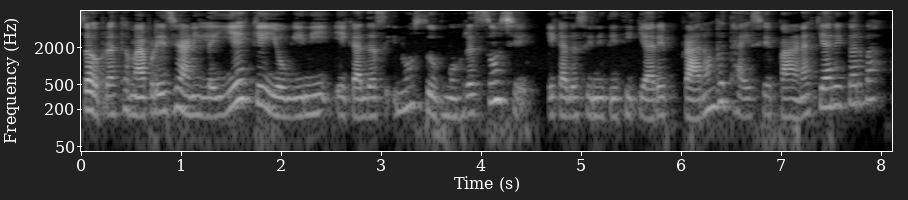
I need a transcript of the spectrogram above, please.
સૌપ્રથમ આપણે જાણી લઈએ કે યોગીની એકાદશીનું શુભ મુહૂર્ત શું છે? એકાદશીની તિથિ ક્યારે પ્રારંભ થાય છે? પારણા ક્યારે કરવા?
